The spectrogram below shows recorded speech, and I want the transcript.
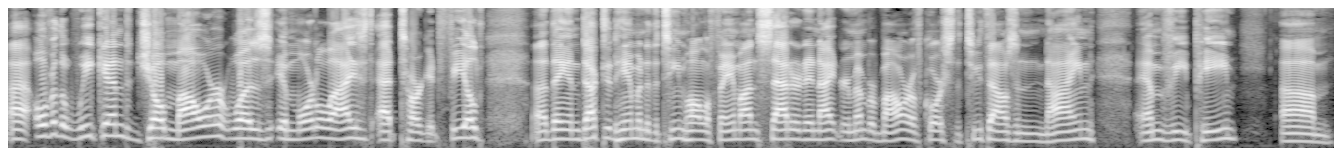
Uh, over the weekend, Joe Mauer was immortalized at Target Field. Uh, they inducted him into the Team Hall of Fame on Saturday night. Remember Mauer, of course, the 2009 MVP. Um,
